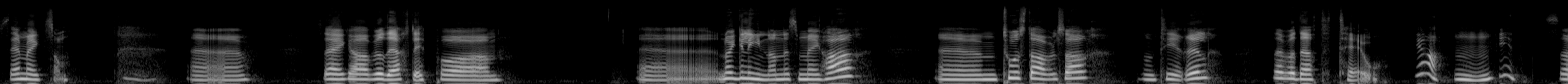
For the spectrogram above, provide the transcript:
se meg som. Mm. Uh, så jeg har vurdert litt på noe lignende som jeg har. Um, to stavelser, som Tiril. Så jeg har vurdert Theo. Ja, mm. fint. Så,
